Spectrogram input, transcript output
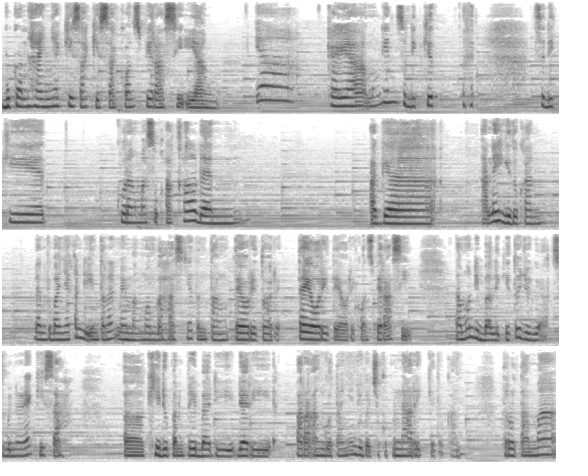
Bukan hanya kisah-kisah konspirasi yang ya kayak mungkin sedikit sedikit kurang masuk akal dan agak aneh gitu kan dan kebanyakan di internet memang membahasnya tentang teori-teori konspirasi. Namun di balik itu juga sebenarnya kisah uh, kehidupan pribadi dari para anggotanya juga cukup menarik gitu kan. Terutama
